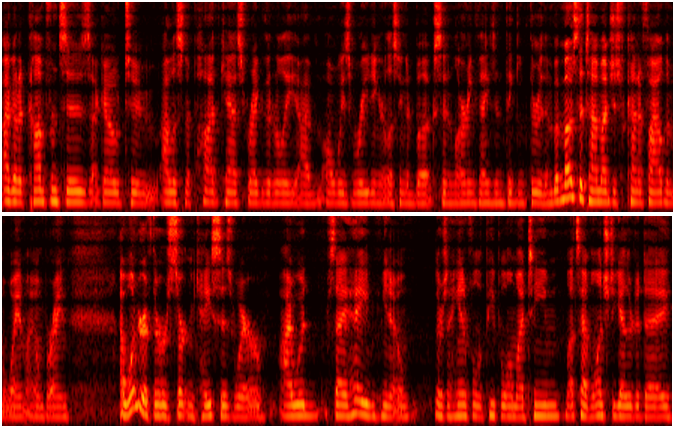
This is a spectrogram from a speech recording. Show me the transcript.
I go to conferences, I go to I listen to podcasts regularly. I'm always reading or listening to books and learning things and thinking through them. But most of the time I just kind of file them away in my own brain. I wonder if there are certain cases where I would say, "Hey, you know, there's a handful of people on my team. Let's have lunch together today.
